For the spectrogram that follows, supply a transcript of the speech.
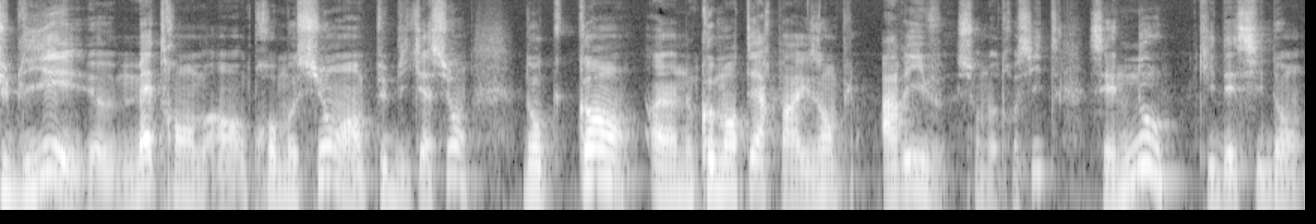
publier, euh, mettre en, promotion, en publication. Donc quand un commentaire par exemple arrive sur notre site, c'est nous qui décidons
